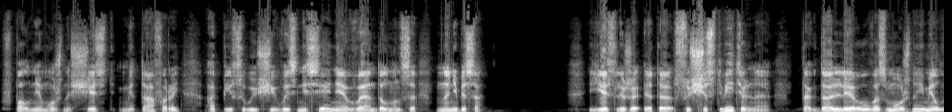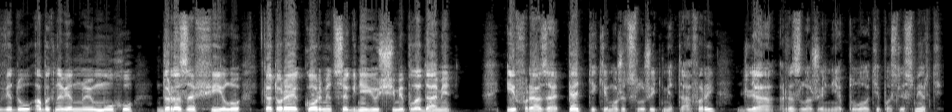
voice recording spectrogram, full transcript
вполне можно счесть метафорой, описывающей вознесение Венделманса на небеса. Если же это существительное — Тогда Лео, возможно, имел в виду обыкновенную муху дрозофилу, которая кормится гниющими плодами. И фраза опять-таки может служить метафорой для разложения плоти после смерти.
